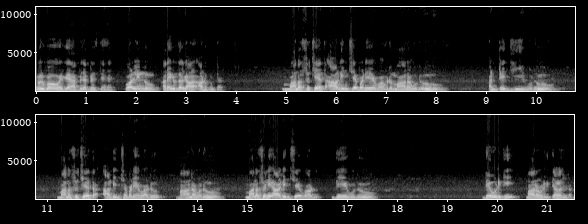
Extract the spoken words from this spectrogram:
ఎవరికో అప్పచెప్పేస్తే వాళ్ళు నిన్ను అనేక విధాలుగా ఆడుకుంటారు. మనసు చేత ఆడించబడేవాడు మానవుడు అంటే జీవుడు. మనసు చేత ఆడించబడేవాడు మానవుడు. మనసుని ఆడించేవాడు దేవుడు. దేవుడికి మానవుడికి తేడా చూడడం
